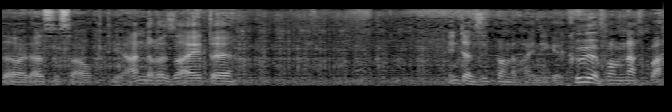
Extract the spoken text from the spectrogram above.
So, das ist auch die andere Seite. Hinter sieht man noch einige Kühe vom Nachbar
